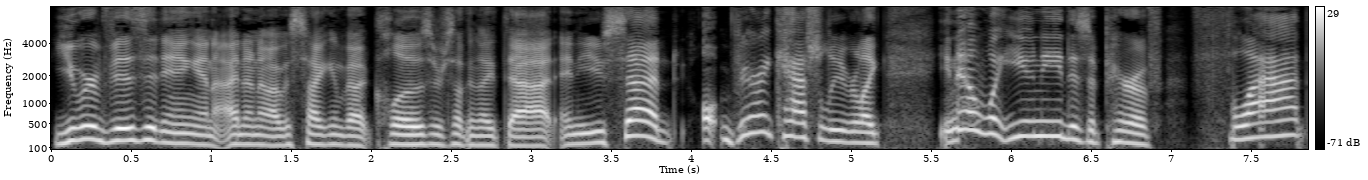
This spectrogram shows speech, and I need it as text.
you were visiting, and I don't know, I was talking about clothes or something like that. And you said oh, very casually, you were like, you know, what you need is a pair of flat,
